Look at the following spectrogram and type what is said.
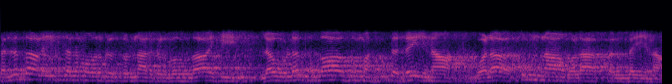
சல்லல்லா அலைஹிஸ்ஸலாம் அவர்கள் சொன்னார்கள் வல்லாஹி லவ்லல்லாஹு மஹ்ததைனா வலா சுன்னா வலா சல்லைனா.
